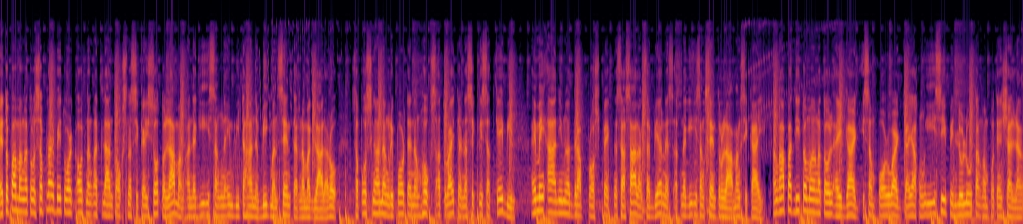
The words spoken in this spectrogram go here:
Ito pa mga tol, sa private workout ng Atlanta Hawks na si Kai Soto lamang ang nag-iisang naimbitahan na big man center na maglalaro. Sa post nga ng reporter ng Hawks at writer na si Chris at Kevin, ay may anim na draft prospect na sasalang sa biyernes at nag-iisang sentro lamang si Kai. Ang apat dito mga tol ay guard, isang forward kaya kung iisipin lulutang ang potensyal ng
